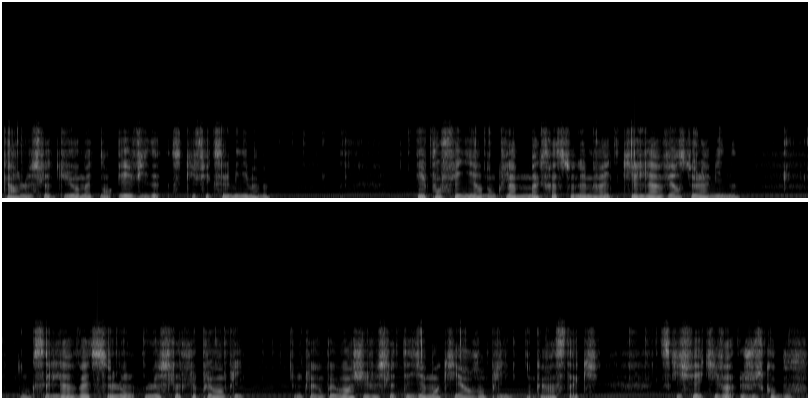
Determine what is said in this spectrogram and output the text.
Car le slot du haut maintenant est vide, ce qui fait que c'est le minimum. Et pour finir, donc la max redstone upgrade, qui est l'inverse de la mine. Donc celle-là va être selon le slot le plus rempli. Donc là, on peut voir, j'ai le slot des diamants qui est rempli, donc à un stack. Ce qui fait qu'il va jusqu'au bout.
